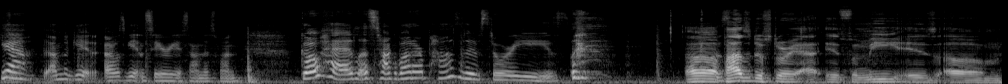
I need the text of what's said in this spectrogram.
Yeah, I'm gonna get. I was getting serious on this one. Go ahead. Let's talk about our positive stories. Uh, positive story uh, is for me is um.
